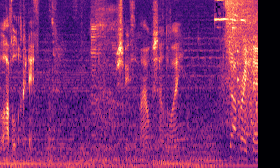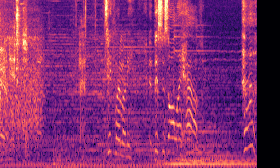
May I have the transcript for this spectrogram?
We'll have a look at it. Just move the mouse out of the way. Stop right there. Take my money. This is all I have. Huh?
